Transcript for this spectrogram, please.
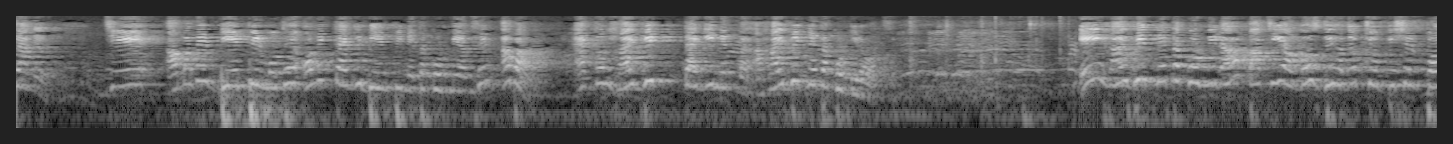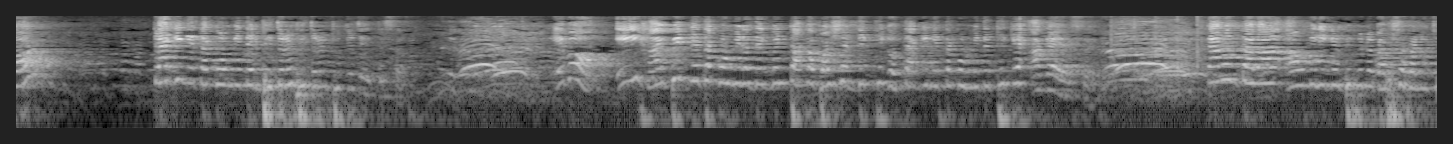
জানে যে আমাদের বিএনপির মধ্যে অনেক ত্যাগী বিএনপি নেতা কর্মী আছে, আবার একদল হাইব্রিড ত্যাগী নেতা, হাইব্রিড নেতা কর্মীরাও আছে। এই হাইব্রিড নেতা কর্মীরা পাঁচই আগস্ট দুই হাজার চব্বিশের পর ত্যাগী নেতা কর্মীদের ভিতরে ভিতরে ঢুকে যাইতেছে। এবং এই হাইব্রিড নেতা কর্মীরা দেখবেন টাকা পয়সার দিক থেকেও ত্যাগী নেতা কর্মীদের থেকে আগায় আছে। কারণ তারা আওয়ামী লীগের বিভিন্ন ব্যবসা বাণিজ্য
